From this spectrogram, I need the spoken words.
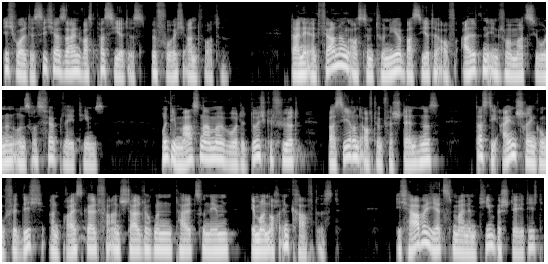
Ich wollte sicher sein, was passiert ist, bevor ich antworte. Deine Entfernung aus dem Turnier basierte auf alten Informationen unseres Fairplay-Teams und die Maßnahme wurde durchgeführt, basierend auf dem Verständnis, dass die Einschränkung für dich, an Preisgeldveranstaltungen teilzunehmen, immer noch in Kraft ist. Ich habe jetzt meinem Team bestätigt,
